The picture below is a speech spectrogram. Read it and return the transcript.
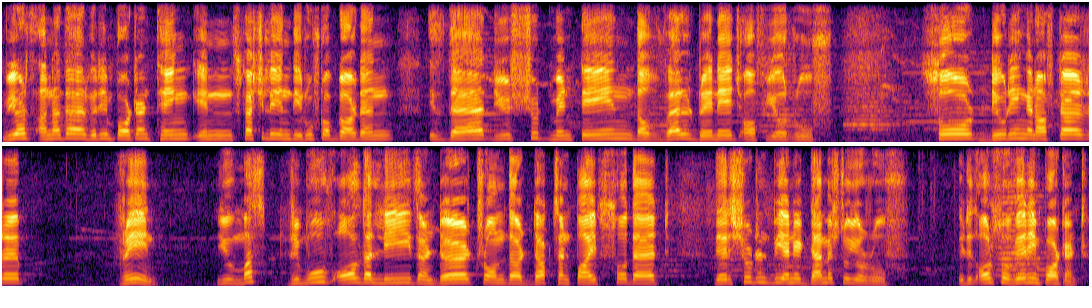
Viewers, another very important thing in especially in the rooftop garden is that you should maintain the well drainage of your roof. So during and after uh, rain, you must remove all the leaves and dirt from the ducts and pipes so that there shouldn't be any damage to your roof. It is also very important.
